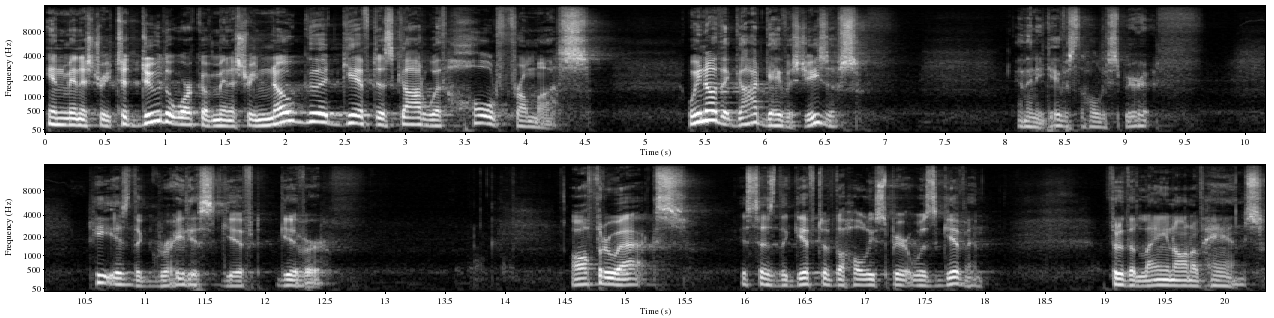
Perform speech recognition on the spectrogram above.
in ministry, to do the work of ministry. No good gift does God withhold from us. We know that God gave us Jesus. And then he gave us the Holy Spirit. He is the greatest gift giver. All through Acts, it says the gift of the Holy Spirit was given through the laying on of hands.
